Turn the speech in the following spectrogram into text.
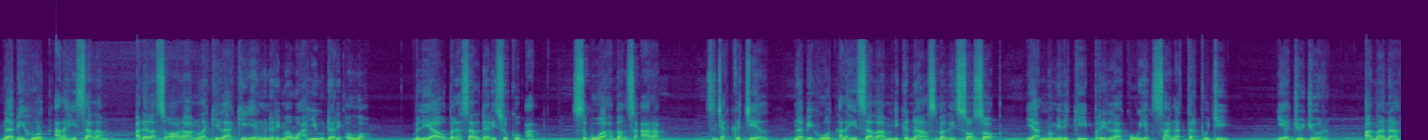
Nabi Hud alaihi salam adalah seorang laki-laki yang menerima wahyu dari Allah. Beliau berasal dari suku Ad, sebuah bangsa Arab. Sejak kecil, Nabi Hud alaihi salam dikenal sebagai sosok yang memiliki perilaku yang sangat terpuji. Ia jujur, amanah,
